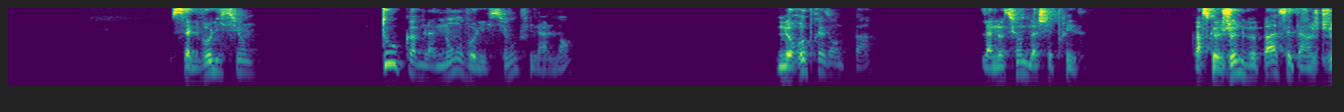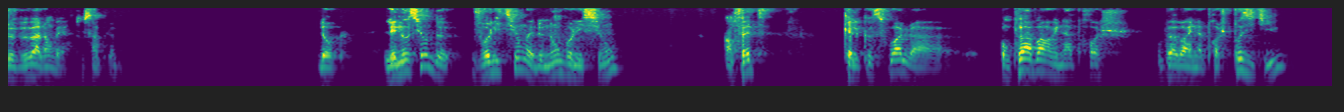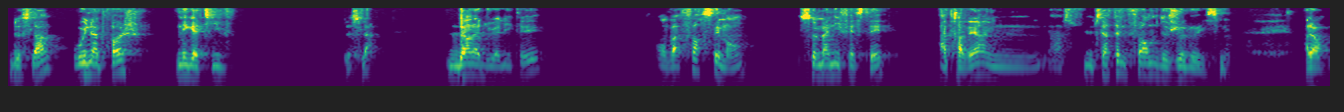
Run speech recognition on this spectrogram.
cette volition, tout comme la non-volition finalement, ne représente pas la notion de lâcher prise. Parce que je ne veux pas, c'est un je veux à l'envers, tout simplement. Donc, les notions de volition et de non-volition en fait, quelle que soit la, on peut avoir une approche, on peut avoir une approche positive de cela ou une approche négative de cela. Dans la dualité, on va forcément se manifester à travers une, une certaine forme de jeuveisme. Alors,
